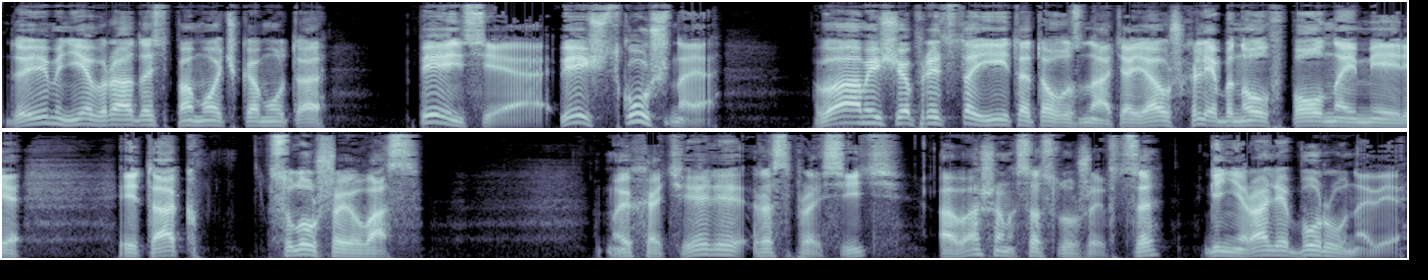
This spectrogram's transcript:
да и мне в радость помочь кому-то. Пенсия — вещь скучная. Вам еще предстоит это узнать, а я уж хлебнул в полной мере. Итак, слушаю вас». «Мы хотели расспросить о вашем сослуживце, генерале Бурунове.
